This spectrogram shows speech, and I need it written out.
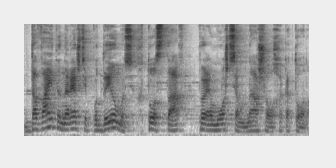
Давайте нарешті подивимось, хто став переможцем нашого хакатону.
